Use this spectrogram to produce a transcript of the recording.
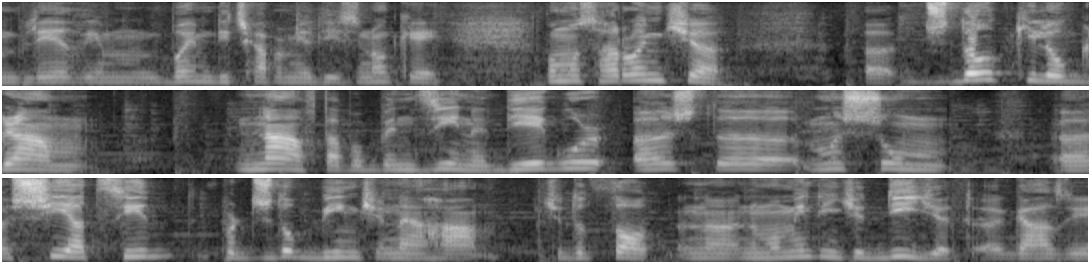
mbledhim, bëjmë diçka për mjedisin, okej, po mos harrojmë që çdo kilogram naftë apo benzinë e djegur është më shumë shi acid për çdo bimë që ne hamë. që do të thotë në në momentin që digjet gazi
